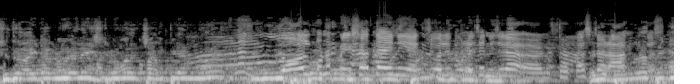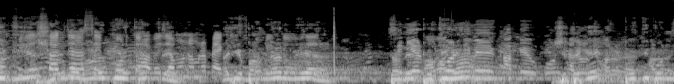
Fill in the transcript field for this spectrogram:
শুধু আইডব্লিউএল ইস্ট বেঙ্গল চ্যাম্পিয়ন নয় দল কোনো প্রেশার দেয়নি অ্যাকচুয়ালি বলেছে নিজেরা ফোকাসটা রাখ জাস্ট কনফিডেন্স থাক সেট করতে হবে যেমন আমরা প্র্যাকটিস করি সিনিয়র ফুটবল টিমে কাকে কোন সেটাকে খেলোয়াড়কে ভালো লাগে? প্রতিপন্ন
